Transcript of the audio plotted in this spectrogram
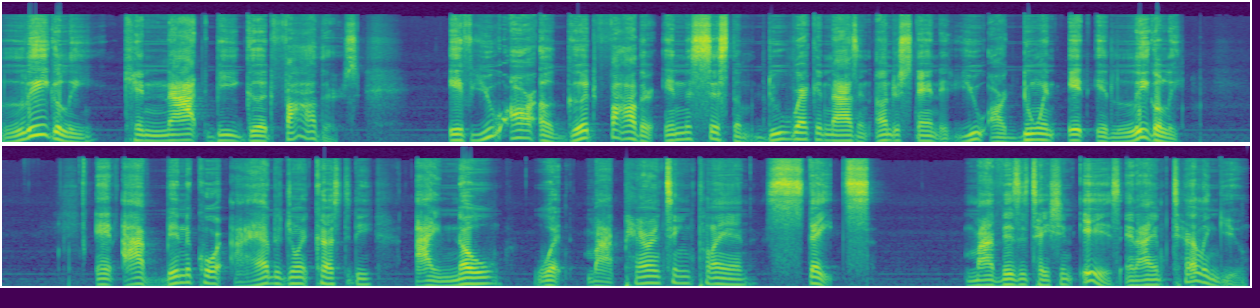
legally cannot be good fathers if you are a good father in the system, do recognize and understand that you are doing it illegally. And I've been to court. I have the joint custody. I know what my parenting plan states my visitation is. And I am telling you,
